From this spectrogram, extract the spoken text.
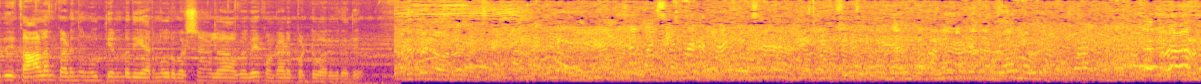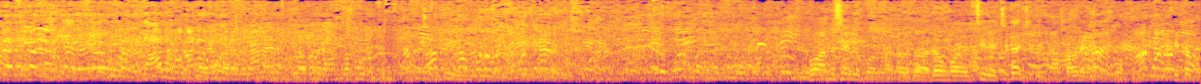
இது காலம் கடந்து நூற்றி எண்பது இரநூறு வருஷங்களாகவே கொண்டாடப்பட்டு வருகிறது. அந்த சைடில் போடலாம். அதோ அதோ அதோ உங்கள் வச்சு வச்சுட்டா சரி நான் கவர் கிட்ட போ. கிட்ட போ.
